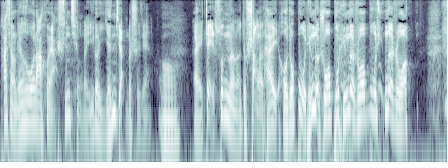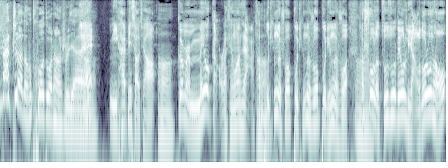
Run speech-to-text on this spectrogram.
他向联合国大会啊申请了一个演讲的时间。哦，哎，这孙子呢，就上了台以后就不停的说，不停的说，不停的说。那这能拖多长时间哎啊？，你还别小瞧，哦，哥们儿没有稿的情况下，他啊不停的说，不停的说，不停的说，啊他说了足足得有两个多钟头，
